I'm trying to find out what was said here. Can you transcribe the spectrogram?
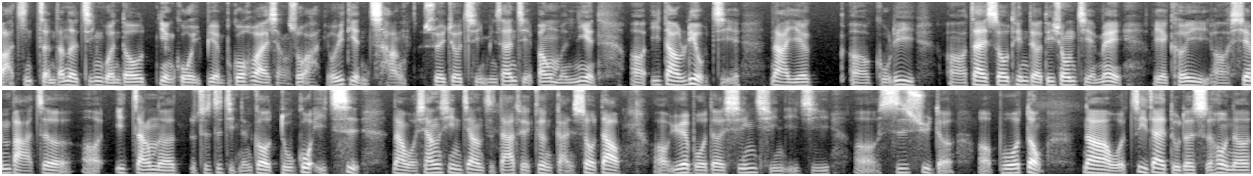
把经整章的经文都念过一遍，不过后来想说啊有一点长，所以就请明山姐帮我们念呃一到六节。那也呃鼓励呃在收听的弟兄姐妹也可以呃先把这呃一章呢，就是自己能够读过一次。那我相信这样子大家可以更感受到哦、约伯的心情以及呃思绪的呃波动。那我自己在读的时候呢，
